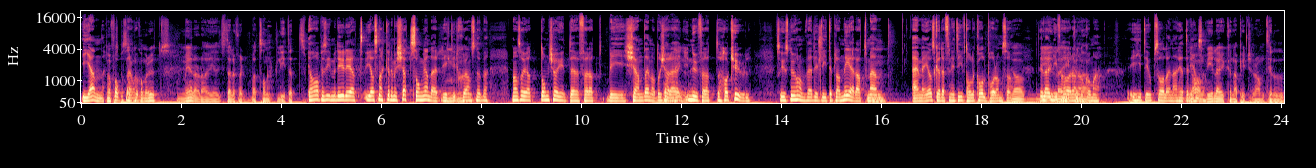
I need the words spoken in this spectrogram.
igen. Men får hoppas När att de de kom- kommer ut mera då istället för bara ett sånt litet... Ja precis, men det är ju det att jag snackade med Chet, sångaren där, riktigt Mm. skön snubbe. Men han sa ju att de kör ju inte för att bli kända eller något, de kör Ja, nej, nej. nu för att ha kul. Så just nu har de väldigt lite planerat men, Mm. nej, men jag ska definitivt hålla koll på dem så Ja, det lär ni få höra när kunna- de kommer hit till Uppsala i närheten igen. Ja, Så. vi lär ju kunna pitcha dem till,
